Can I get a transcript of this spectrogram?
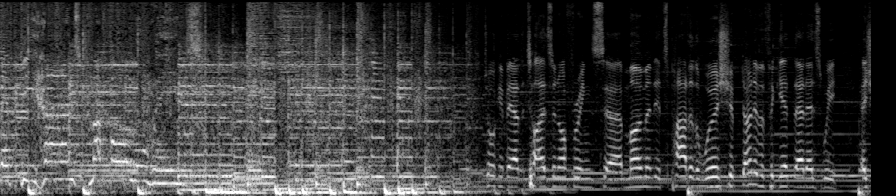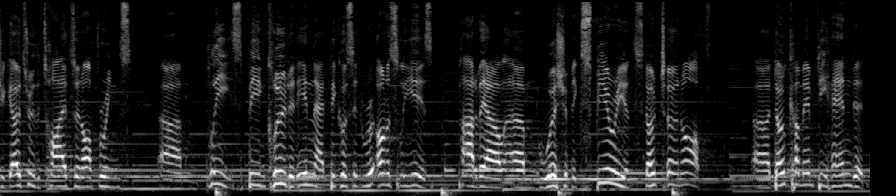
Left behind about the tithes and offerings uh, moment. It's part of the worship. Don't ever forget that as we, as you go through the tithes and offerings, um, please be included in that because it re- honestly is part of our um, worship experience. Don't turn off. Uh, don't come empty-handed.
